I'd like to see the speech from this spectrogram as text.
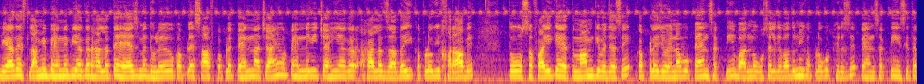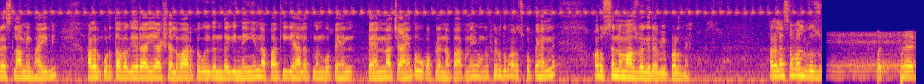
लिहाजा इस्लामी बहनें भी अगर हालत हैज़ में धुले हुए कपड़े, साफ़ कपड़े पहनना चाहें, और पहनने भी चाहिए, अगर हालत ज़्यादा ही कपड़ों की ख़राब है तो सफ़ाई के अहतमाम की वजह से कपड़े जो है ना वो पहन सकती हैं। बाद में गसल के बाद उन्हीं कपड़ों को फिर से पहन सकती हैं। इसी तरह इस्लामी भाई भी अगर कुर्ता वगैरह या शलवार पे कोई गंदगी नहीं है नापाकी की हालत में उनको पहन पहनना चाहें तो वो कपड़े नापाक नहीं होंगे। फिर दोबारा उसको पहन लें और उससे नमाज़ वगैरह भी पढ़ लें। अगला सवाल वज़ू पत्थर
